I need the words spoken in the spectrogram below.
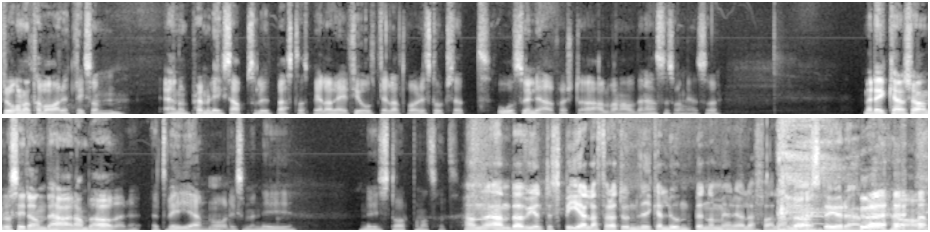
Från att ha varit liksom en av Premier Leagues absolut bästa spelare i fjol till att vara i stort sett osynlig här första halvan av den här säsongen. Så. Men det är kanske å andra sidan det här han behöver, ett VM och liksom en ny, ny start på något sätt. Han, han behöver ju inte spela för att undvika lumpen någon mer i alla fall. Han löste ju det Ja,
